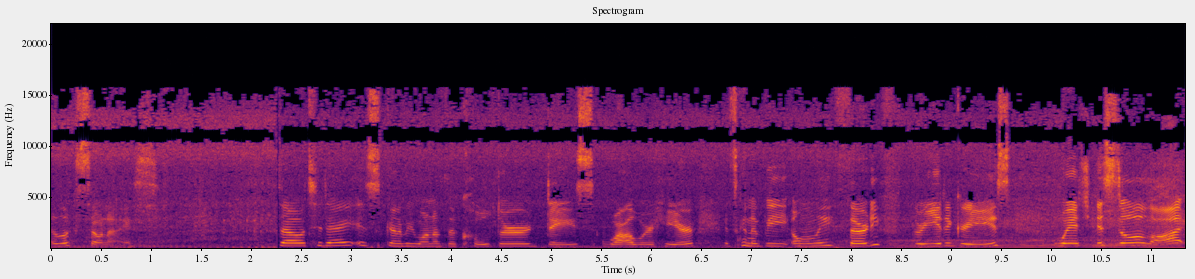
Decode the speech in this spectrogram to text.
It looks so nice. So today is gonna be one of the colder days while we're here. It's gonna be only 33 degrees, which is still a lot,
